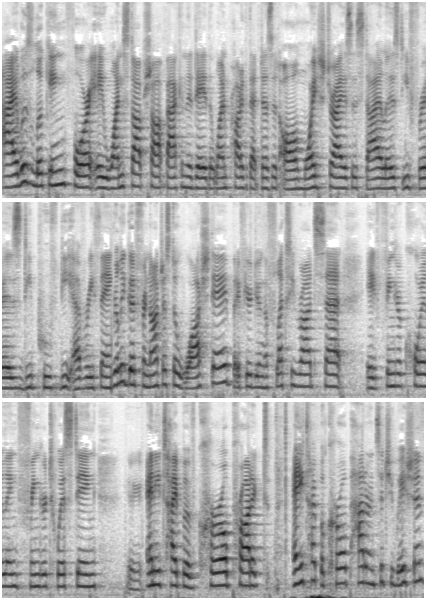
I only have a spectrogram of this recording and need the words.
I was looking for a one stop shop back in the day, the one product that does it all moisturizes, styles, defrizz, depuff, de everything. Really good for not just a wash day, but if you're doing a flexi rod set, a finger coiling, finger twisting, any type of curl product, any type of curl pattern situation,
